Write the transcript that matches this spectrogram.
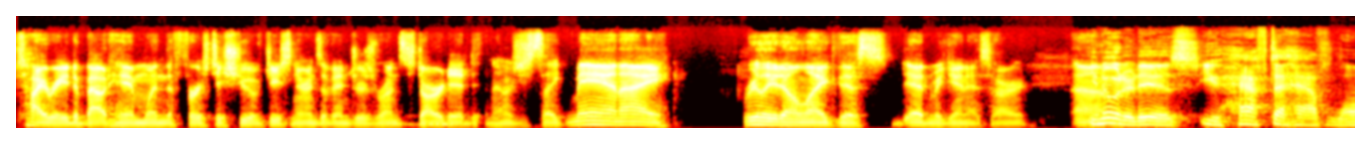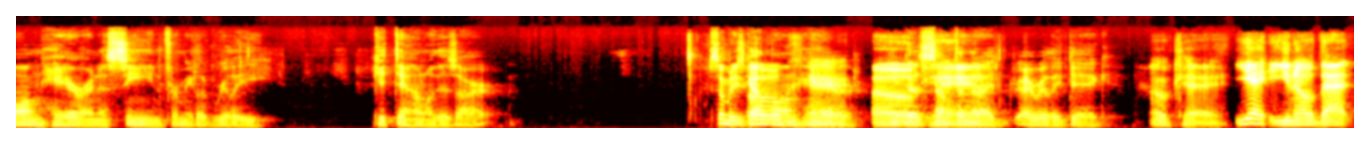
tirade about him when the first issue of Jason Aaron's Avengers run started. And I was just like, man, I really don't like this Ed McGuinness art. Um, you know what um, it is? You have to have long hair in a scene for me to really get down with his art. Somebody's got okay, long hair. Okay. He does something that I, I really dig. Okay. Yeah, you know that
